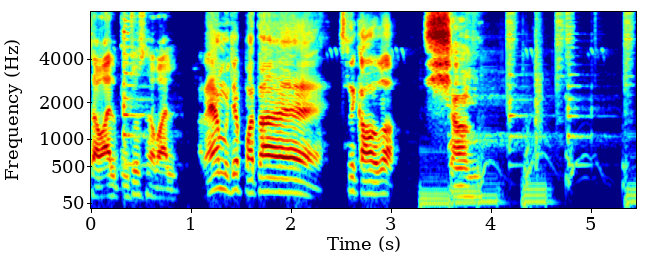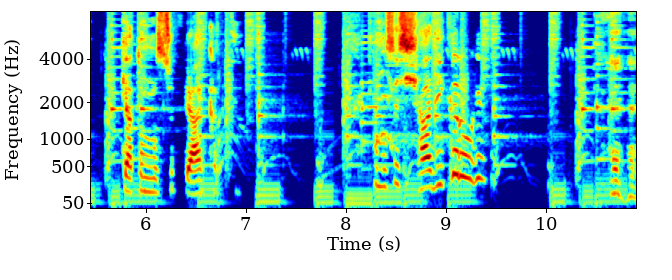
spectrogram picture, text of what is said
सवाल पूछो सवाल। अरे मुझे पता है। इसने कहा होगा शाम। क्या तुम मुझसे प्यार करते हो? मुझसे शादी करोगे?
